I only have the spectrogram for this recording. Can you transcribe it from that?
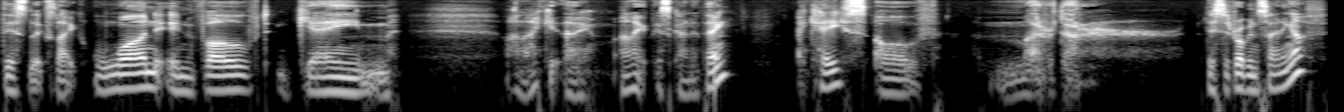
this looks like one involved game. I like it though. I like this kind of thing. A case of murder. This is Robin signing off,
